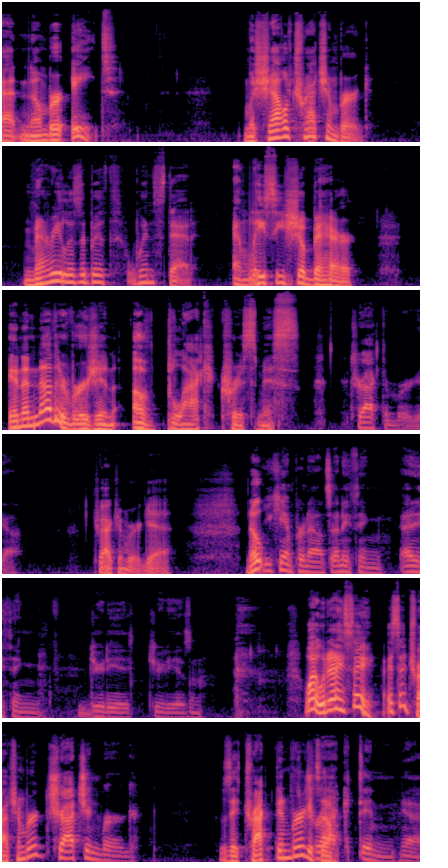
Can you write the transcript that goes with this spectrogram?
at number eight, Michelle Trachtenberg, Mary Elizabeth Winstead, and Lacey Chabert in another version of Black Christmas. Trachtenberg, yeah. Trachtenberg, yeah. Nope. You can't pronounce anything anything Judaism. Judaism. Why? What did I say? I said Trachtenberg. Trachtenberg. Is it Trachtenberg? It's a Trachten, yeah.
